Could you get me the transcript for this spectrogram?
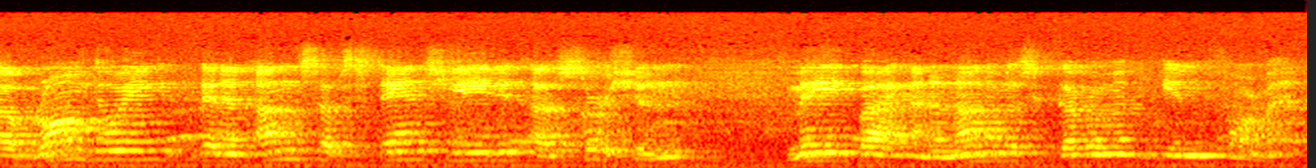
of wrongdoing than an unsubstantiated assertion made by an anonymous government informant.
